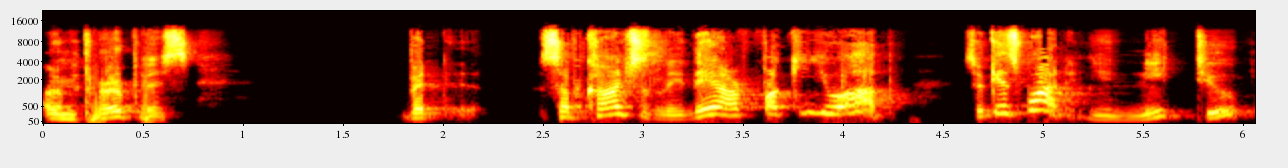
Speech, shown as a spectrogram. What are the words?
on purpose but subconsciously they are fucking you up. So guess what? You need to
